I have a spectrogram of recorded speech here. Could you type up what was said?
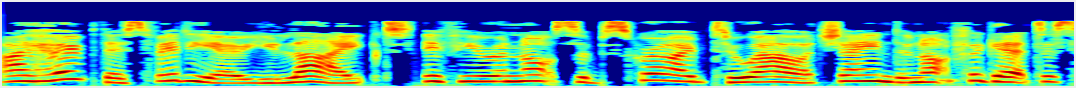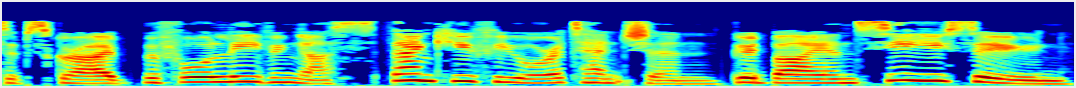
I hope this video you liked. If you are not subscribed to our chain do not forget to subscribe before leaving us. Thank you for your attention. Goodbye and see you soon.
